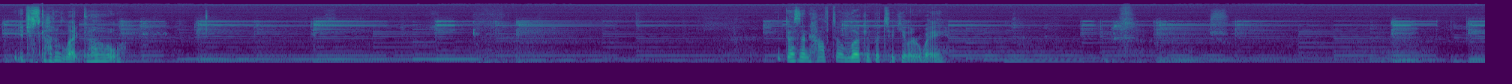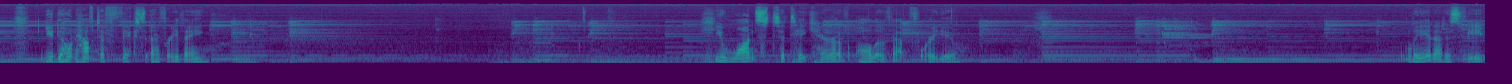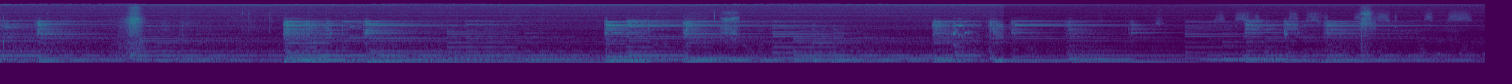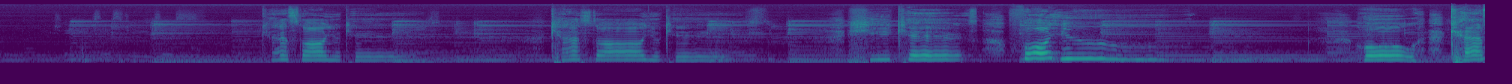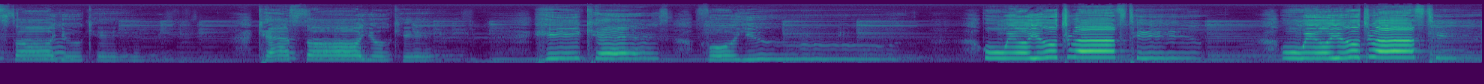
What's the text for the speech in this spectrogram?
You just got to let go. It doesn't have to look a particular way. You don't have to fix everything. He wants to take care of all of that for you. Lay it at his feet. All your cares. Cast all your cares. He cares for you. Oh, cast all your cares. Cast all your cares. He cares for you. You trust him? Will you trust him?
